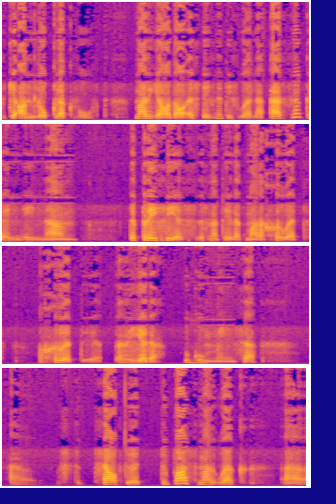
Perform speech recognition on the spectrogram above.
bietjie aanloklik word. Maar ja, daar is definitief oor erflik en en ehm um, depressie is is natuurlik maar 'n groot 'n groot uh, rede hoekom hmm. mense uh selfdood toepas, maar ook uh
